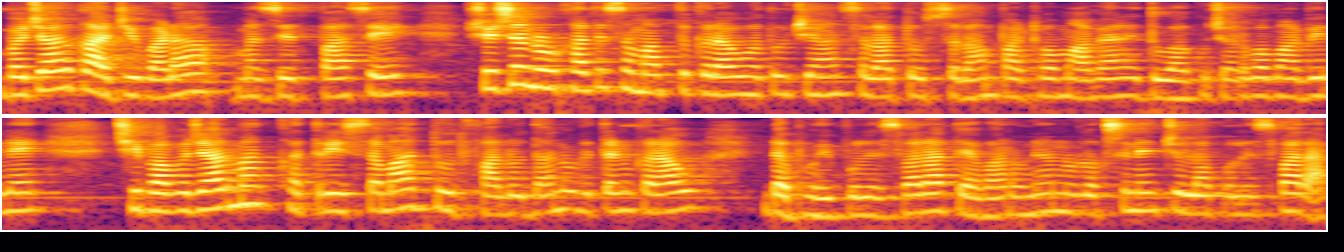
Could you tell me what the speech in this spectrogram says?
બજાર કાજીવાડા મસ્જિદ પાસે શેષન રોડ ખાતે સમાપ્ત કરાયું હતું, જ્યાં સલાતો સલામ પાઠવવામાં આવ્યા અને દુઆ ગુજારવામાં આવીને છીપા બજારમાં ખત્રી સમાજ દૂધ ફાલુદાનું વિતરણ કરાવું ડભોઈ પોલીસ દ્વારા તહેવારોને અનુલક્ષીને જિલ્લા પોલીસ દ્વારા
